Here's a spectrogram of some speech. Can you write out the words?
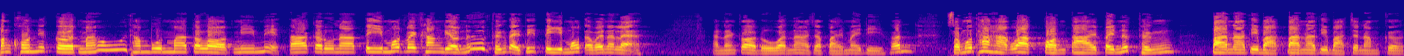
บางคนนี่เกิดมาทำบุญมาตลอดมีเมตตากรุณาตีมดไว้ครั้งเดียวนึกถึงแต่ที่ตีมดเอาไว้นั่นแหละ อันนั้นก็ดูว่าน่าจะไปไม่ดี เพราะสมมติถ้าหากว่าก่อนตายไปนึกถึงปานาติบาตปานาติบาตจะนำเกิด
